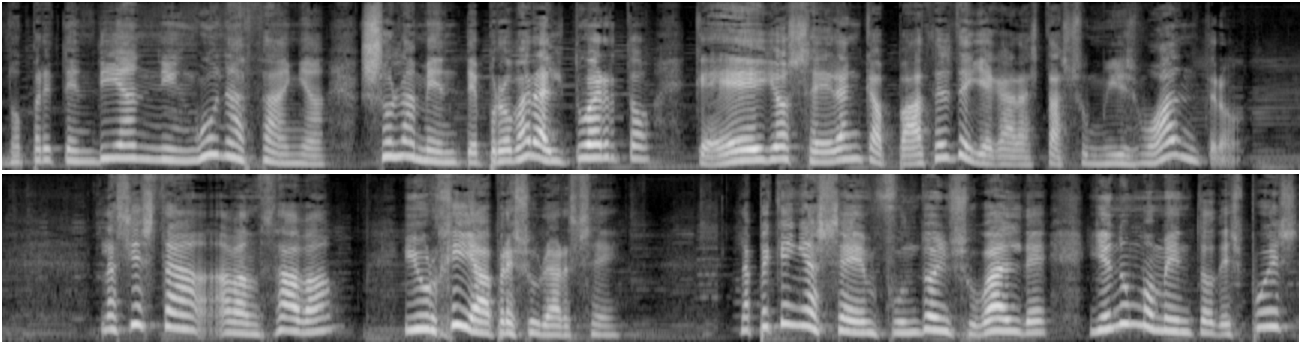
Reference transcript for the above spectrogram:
No pretendían ninguna hazaña, solamente probar al tuerto que ellos eran capaces de llegar hasta su mismo antro. La siesta avanzaba y urgía apresurarse. La pequeña se enfundó en su balde y en un momento después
